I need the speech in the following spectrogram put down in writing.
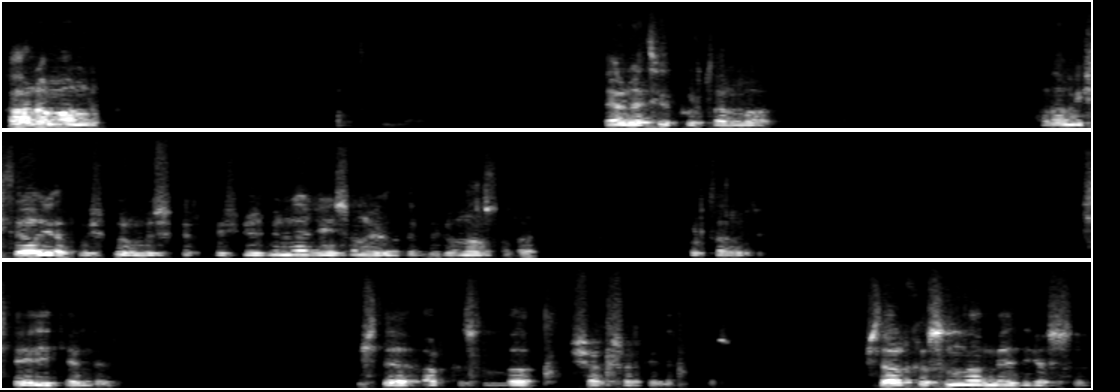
Kahramanlık devleti kurtarma adam iştiral yapmış, kurmuş, kırpmış, yüz binlerce insanı öldürmüş. Ondan sonra kurtarıcı. İşte heykelleri. İşte arkasında şak şak edenler. İşte arkasında medyası.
